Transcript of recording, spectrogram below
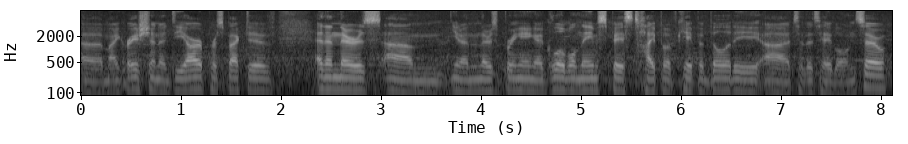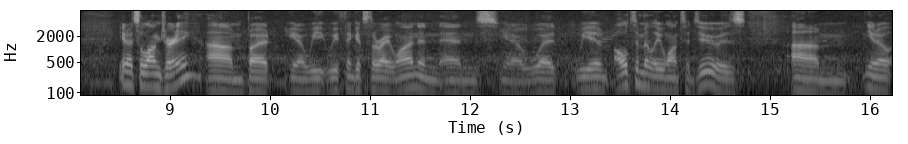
a migration, a DR perspective. And then there's, um, you know, then there's bringing a global namespace type of capability uh, to the table. And so, you know, it's a long journey, um, but you know, we, we think it's the right one, and, and you know, what we ultimately want to do is um, you know,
